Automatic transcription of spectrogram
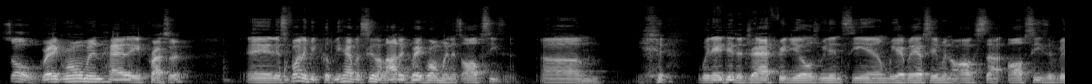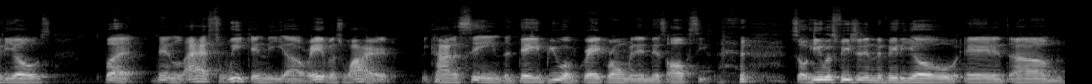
so Greg Roman had a presser, And it's funny because we haven't seen a lot of Greg Roman this offseason. Um, when they did the draft videos, we didn't see him. We haven't seen him in the off off season videos. But then last week in the uh, Ravens Wired, we kind of seen the debut of Greg Roman in this offseason. so he was featured in the video, and um,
